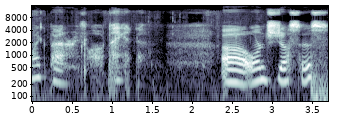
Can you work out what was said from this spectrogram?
My mic battery's low, dang it. Uh, Orange Justice.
